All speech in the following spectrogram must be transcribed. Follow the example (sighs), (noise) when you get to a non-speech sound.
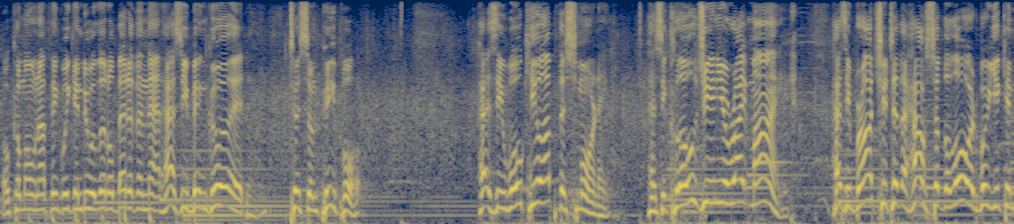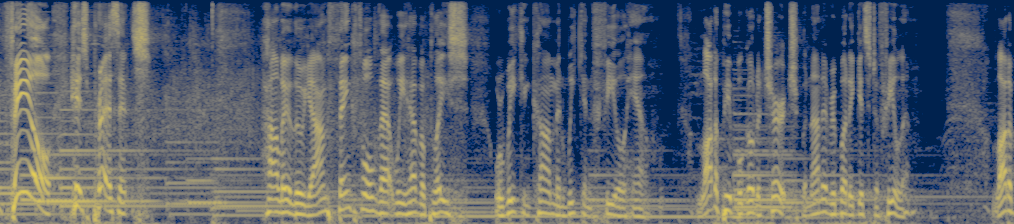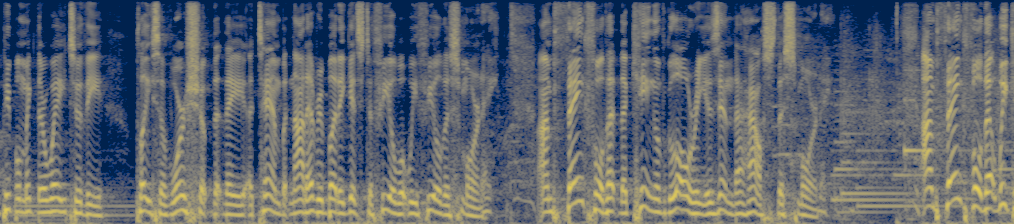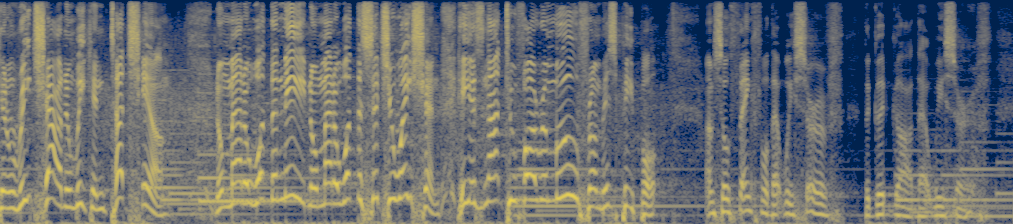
Oh, come on, I think we can do a little better than that. Has He been good to some people? Has He woke you up this morning? Has He clothed you in your right mind? Has He brought you to the house of the Lord where you can feel His presence? Hallelujah. I'm thankful that we have a place where we can come and we can feel Him. A lot of people go to church, but not everybody gets to feel Him. A lot of people make their way to the place of worship that they attend, but not everybody gets to feel what we feel this morning. I'm thankful that the King of Glory is in the house this morning. I'm thankful that we can reach out and we can touch Him. No matter what the need, no matter what the situation, He is not too far removed from His people. I'm so thankful that we serve the good God that we serve.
